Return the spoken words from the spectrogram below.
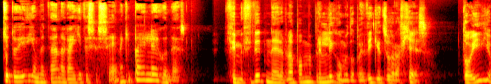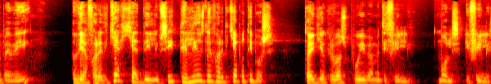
Και το ίδιο μετά αναγάγεται σε σένα και πάει λέγοντας. Θυμηθείτε την έρευνα που είπαμε πριν λίγο με το παιδί και τις ζωγραφιές. Το ίδιο παιδί, διαφορετική αρχική αντίληψη, τελείως διαφορετική αποτύπωση. Το ίδιο ακριβώς που είπαμε τη φίλη. Μόλις, η φίλη.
